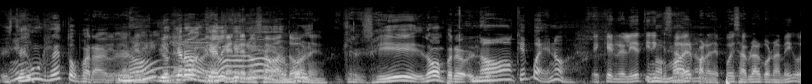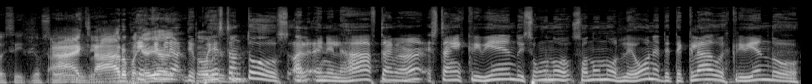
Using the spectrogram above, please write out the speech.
Este es un reto para. No, yo que quiero la- que que la él- gente no, nos abandone. porque- que sí, no, pero. No, qué bueno. Es que en realidad tienen que Normal, saber ¿no? para después hablar con amigos y decir, yo soy. Ay, claro, porque Es que mira, todo después que- están todos al- en el halftime, ¿verdad? están escribiendo y son unos, son unos leones de teclado escribiendo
